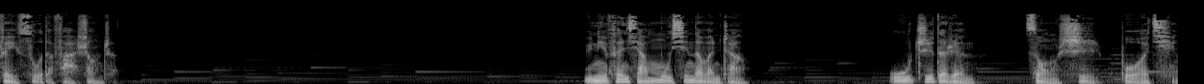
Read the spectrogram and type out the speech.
飞速的发生着。与您分享木心的文章。无知的人总是薄情，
